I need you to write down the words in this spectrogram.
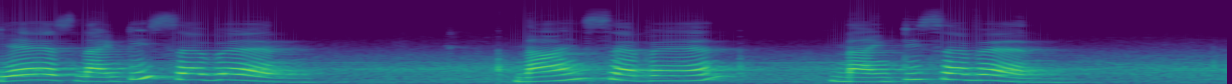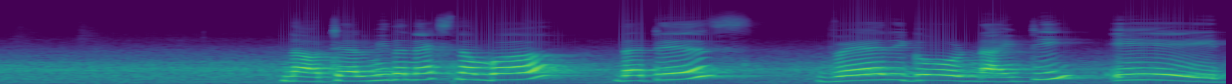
yes, 97. 97. 97. Now tell me the next number. That is very good. 98.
